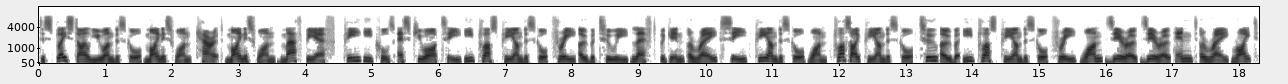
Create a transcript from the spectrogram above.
display style u underscore minus one caret minus one math BF p equals sqrt e plus p underscore three over two e left. Begin array c p underscore one plus i p underscore two over e plus p underscore three one zero zero. End array. Right.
